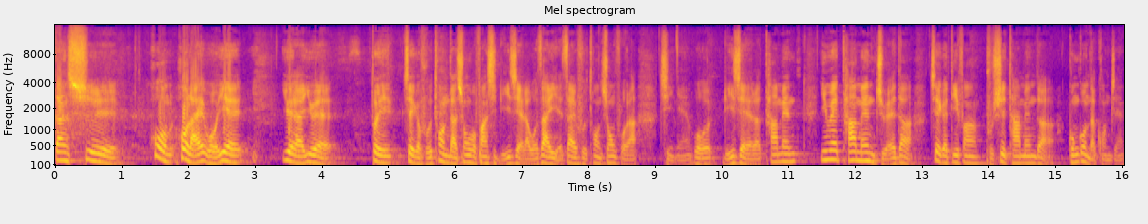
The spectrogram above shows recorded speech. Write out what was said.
但是后后来我也越来越。对这个胡同的生活方式理解了，我在也在胡同生活了几年，我理解了他们，因为他们觉得这个地方不是他们的公共的空间，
